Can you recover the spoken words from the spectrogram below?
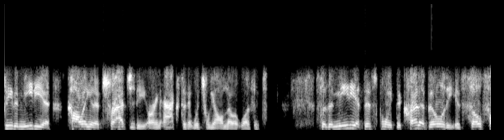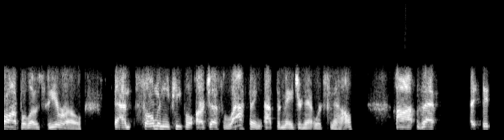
see the media calling it a tragedy or an accident, which we all know it wasn't. So the media at this point, the credibility is so far below zero, and so many people are just laughing at the major networks now uh, that it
